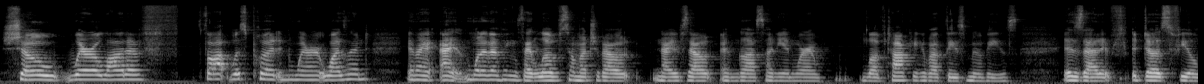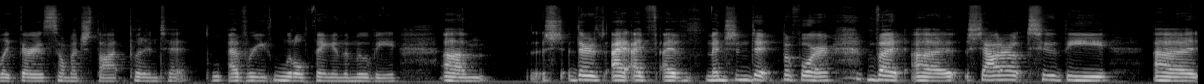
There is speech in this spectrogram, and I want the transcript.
show where a lot of thought was put and where it wasn't. And I, I one of the things I love so much about Knives Out and Glass Onion, where I love talking about these movies, is that it it does feel like there is so much thought put into every little thing in the movie. Um, there's I, I've I've mentioned it before, but uh, shout out to the uh,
